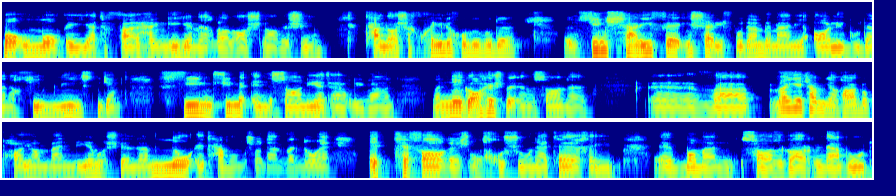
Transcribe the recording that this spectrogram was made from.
با اون موقعیت فرهنگی یه مقدار آشنا بشیم. تلاش خیلی خوبی بوده. فیلم شریفه این شریف بودن به معنی عالی بودن فیلم نیست. میگم فیلم فیلم انسانیه تقریبا و نگاهش به انسانه. و من یکم میگم فقط با پایان بندی مشکل دارم نوع تموم شدن و نوع اتفاقش اون خشونته خیلی با من سازگار نبود.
